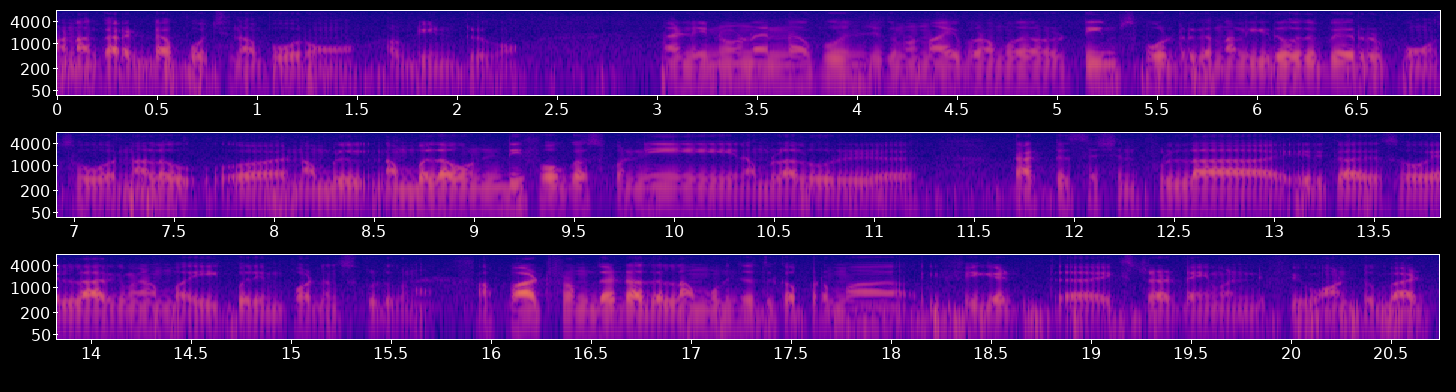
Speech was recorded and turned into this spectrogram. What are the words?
ஆனால் கரெக்டாக போச்சுன்னா போகிறோம் அப்படின்ட்டு இருக்கும். அண்ட் இன்னொன்று என்ன புரிஞ்சுக்கணுன்னா இப்போ நம்ம டீம் ஸ்போர்ட் இருக்கிறதுனால இருபது பேர் இருப்போம். ஸோ ஒரு நாள் நம்ம நம்மளை ஒண்டி ஃபோக்கஸ் பண்ணி நம்மளால் ஒரு ப்ராக்டிஸ் செஷன் ஃபுல்லாக இருக்காது. ஸோ எல்லாருக்குமே நம்ம ஈக்குவல் இம்பார்ட்டன்ஸ் கொடுக்கணும். அப்பார்ட் ஃப்ரம் தட் அதெல்லாம் முடிஞ்சதுக்கப்புறமா if you get extra time and if you want to bat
